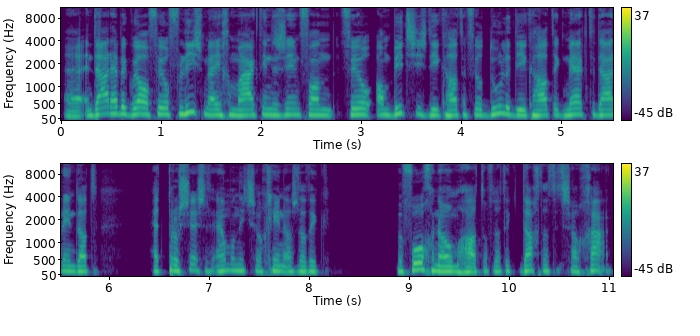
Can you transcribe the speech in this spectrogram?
Uh, en daar heb ik wel veel verlies mee gemaakt in de zin van veel ambities die ik had en veel doelen die ik had. Ik merkte daarin dat het proces helemaal niet zo ging als dat ik me voorgenomen had of dat ik dacht dat het zou gaan.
